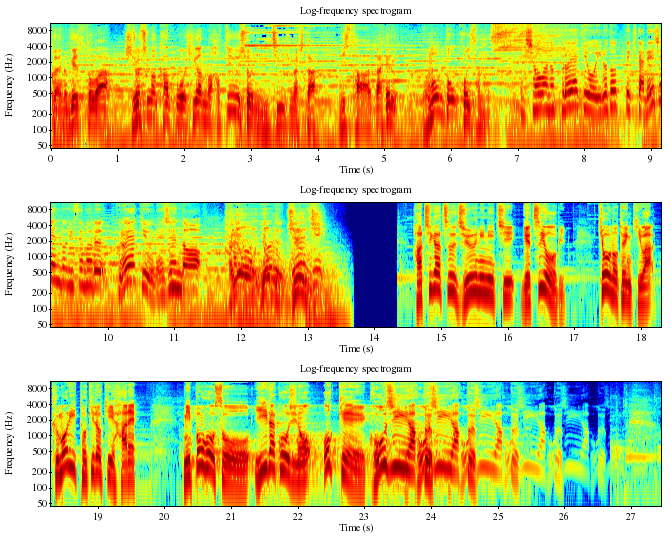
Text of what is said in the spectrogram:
回のゲストは広島カップを悲願の初優勝に導きましたミスター赤ヘル山本浩二さんです。昭和のプロ野球を彩ってきたレジェンドに迫る「プロ野球レジェンド」火曜夜10時。8月12日月曜日。今日の天気は曇り時々晴れ。日本放送飯田浩二の OK 工事アップ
